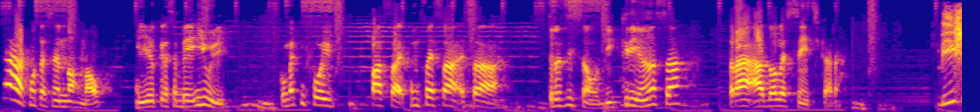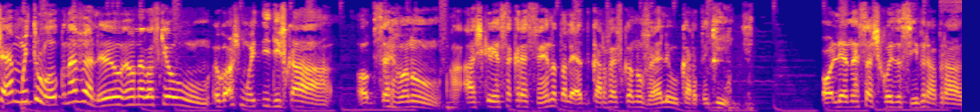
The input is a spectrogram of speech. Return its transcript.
tá acontecendo normal. E eu queria saber, Yuri, como é que foi passar, como foi essa, essa transição de criança para adolescente, cara? Bicho, é muito louco, né, velho? Eu, é um negócio que eu, eu gosto muito de, de ficar observando as crianças crescendo, tá ligado? O cara vai ficando velho, o cara tem que olhando essas coisas assim pra, pra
